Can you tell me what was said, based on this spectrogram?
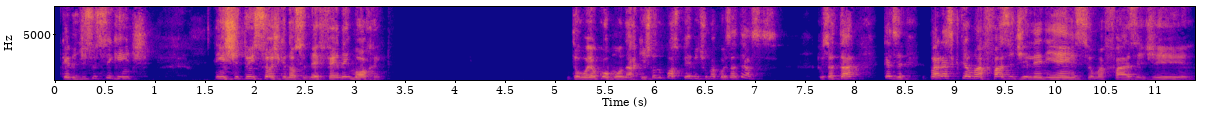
Porque ele disse o seguinte: instituições que não se defendem morrem. Então eu, como monarquista, não posso permitir uma coisa dessas. Você tá, quer dizer, parece que tem uma fase de leniência, uma fase de,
